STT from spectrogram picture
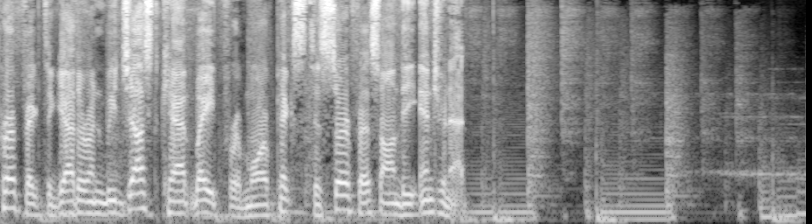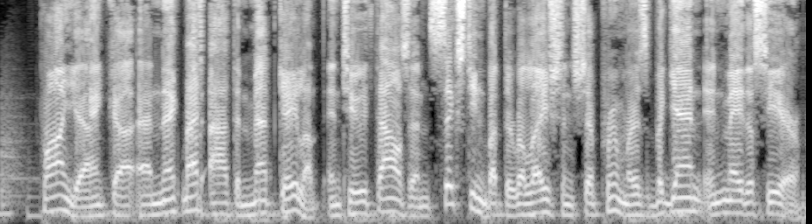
perfect together and we just can't wait for more pics to surface on the internet. Priyanka and Nick met at the Met Gala in 2016 but the relationship rumors began in May this year.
